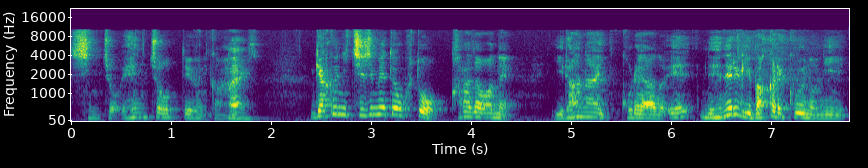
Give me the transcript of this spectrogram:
身長延長っていうふうに考えます、はい、逆に縮めておくと体はねいらない。これあのエネルギーばっかり食うのに、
